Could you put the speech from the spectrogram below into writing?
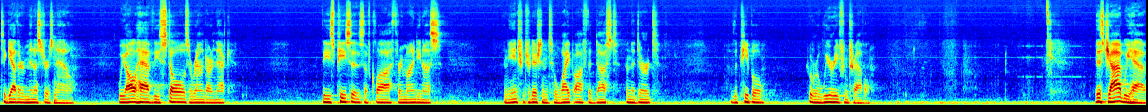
together ministers now. We all have these stoles around our neck, these pieces of cloth reminding us in the ancient tradition to wipe off the dust and the dirt of the people who are weary from travel. This job we have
